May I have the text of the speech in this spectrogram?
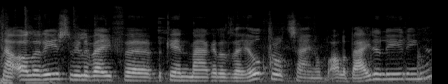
nou, allereerst willen wij even bekendmaken dat wij heel trots zijn op allebei de leerlingen.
